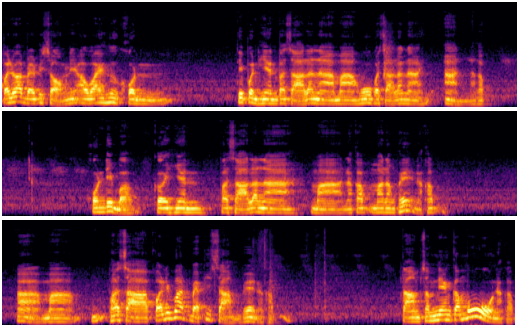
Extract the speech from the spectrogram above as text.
ปริวัติแบบที่สองนี้เอาไว้ให้คนที่เปิ้นเฮียนภาษาละนามาฮู้ภาษาละนาอ่านนะครับ คนที่บอกเคยเรียนภาษาละนามานะครับ มาทางเพศนะครับ อ่ามาภาษาปริวัติแบบที่สามเพศนะครับ ตามสำเนียงกำมูนะครับ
